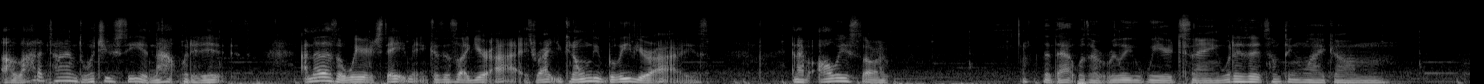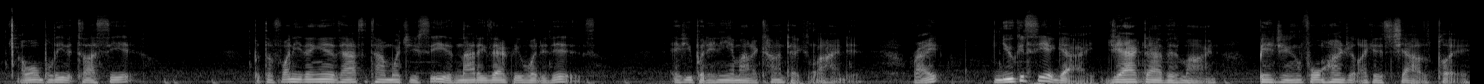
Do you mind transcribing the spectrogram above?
a lot of times what you see is not what it is. I know that's a weird statement because it's like your eyes, right? You can only believe your eyes. And I've always thought that that was a really weird saying. What is it? Something like, um, I won't believe it till I see it. But the funny thing is, half the time what you see is not exactly what it is if you put any amount of context behind it, right? You could see a guy jacked out of his mind, benching 400 like it's child's play,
